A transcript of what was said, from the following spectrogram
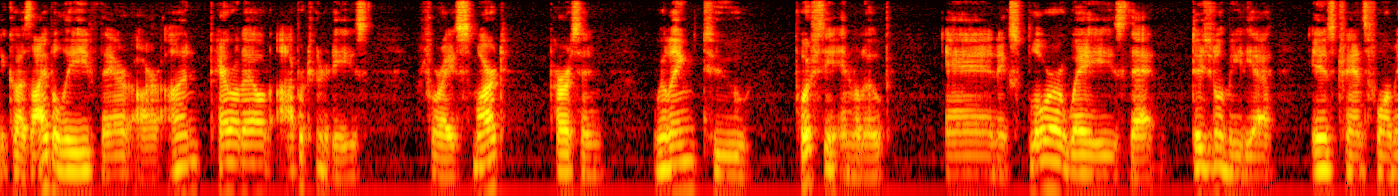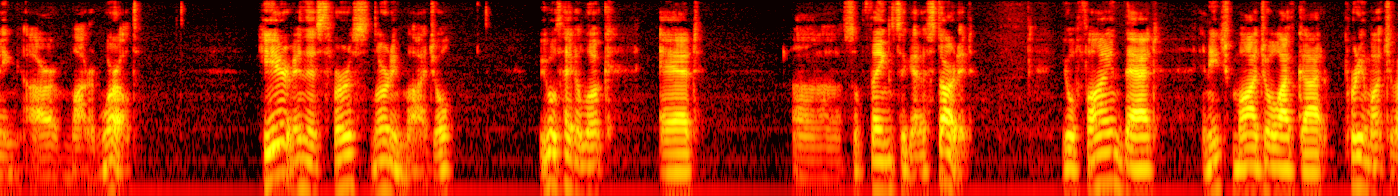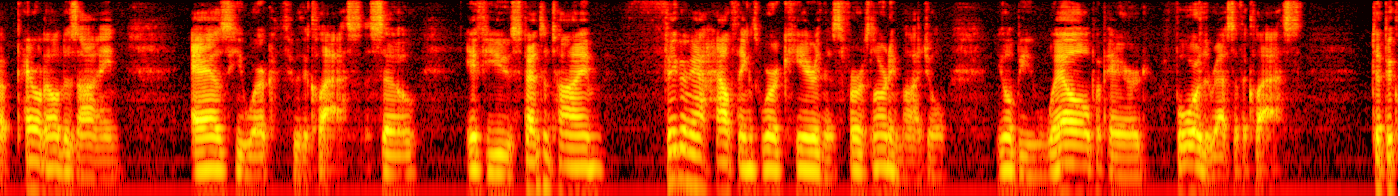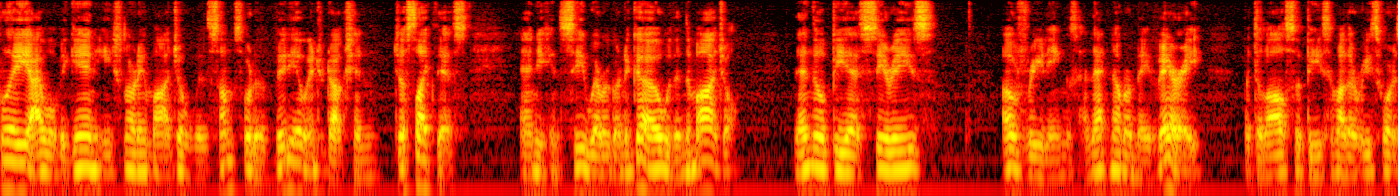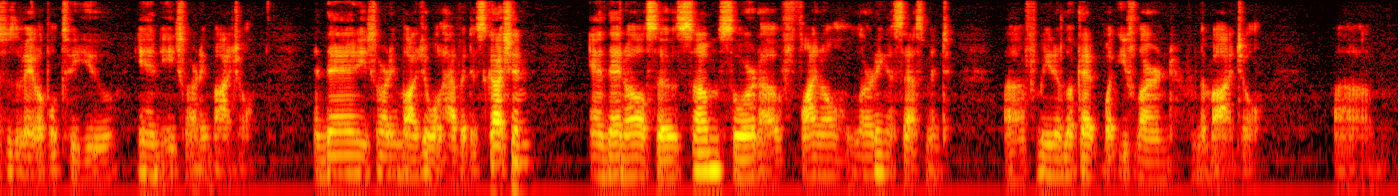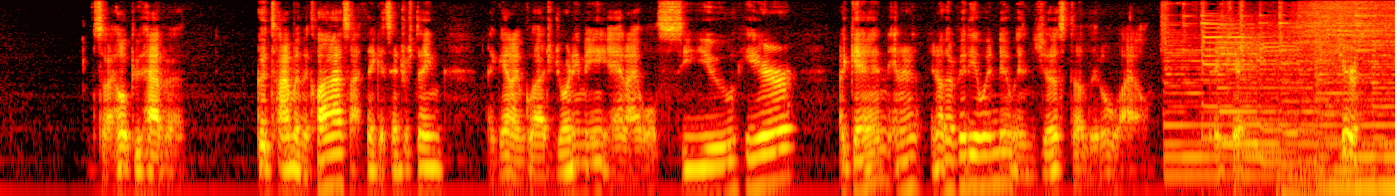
because I believe there are unparalleled opportunities for a smart person willing to push the envelope and explore ways that digital media is transforming our modern world. Here in this first learning module, we will take a look at uh, some things to get us started. You'll find that in each module I've got pretty much of a parallel design as you work through the class. So if you spend some time figuring out how things work here in this first learning module, you'll be well prepared for the rest of the class. Typically, I will begin each learning module with some sort of video introduction, just like this, and you can see where we're going to go within the module. Then there'll be a series of readings, and that number may vary, but there'll also be some other resources available to you in each learning module. And then each learning module will have a discussion, and then also some sort of final learning assessment uh, for me to look at what you've learned from the module. Um, so I hope you have a good time in the class. I think it's interesting. Again, I'm glad you're joining me, and I will see you here again in another video window in just a little while. Take care. Cheers.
